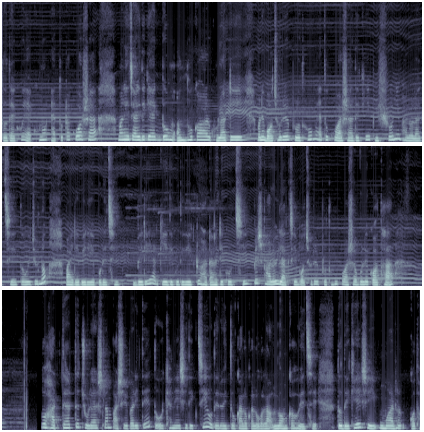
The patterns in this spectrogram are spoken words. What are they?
তো দেখো এখনও এতটা কুয়াশা মানে চারিদিকে একদম অন্ধকার, ঘোলাটে মানে বছরের প্রথম এত কুয়াশা দেখে ভীষণই ভালো লাগছে। তো ওই জন্য বাইরে বেরিয়ে পড়েছি। বেরিয়ে আর কি এদিক ওদিকে একটু হাঁটাহাঁটি করছি। বেশ ভালোই লাগছে বছরের প্রথম কুয়াশা বলে কথা। তো হাঁটতে হাঁটতে চলে আসলাম পাশের বাড়িতে। তো ওইখানে এসে দেখছি ওদের ওই তো কালো কালো লঙ্কা হয়েছে। তো দেখে সেই উমার কথা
